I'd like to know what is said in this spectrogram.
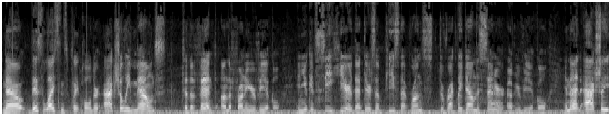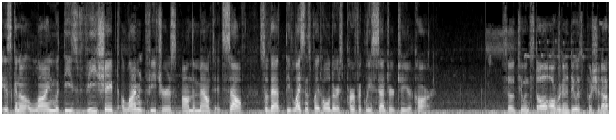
Now, this license plate holder actually mounts to the vent on the front of your vehicle. And you can see here that there's a piece that runs directly down the center of your vehicle. And that actually is gonna align with these V-shaped alignment features on the mount itself so that the license plate holder is perfectly centered to your car. So to install, all we're gonna do is push it up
